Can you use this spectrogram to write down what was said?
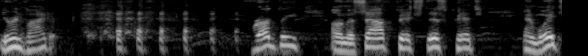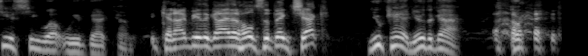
You're invited. rugby on the south pitch, this pitch, and wait till you see what we've got coming. Can I be the guy that holds the big check? You can. You're the guy. All right.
